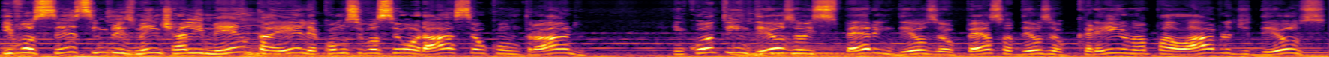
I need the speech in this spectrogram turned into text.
E você simplesmente alimenta ele, é como se você orasse ao contrário. Enquanto em Deus eu espero em Deus, eu peço a Deus, eu creio na palavra de Deus,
